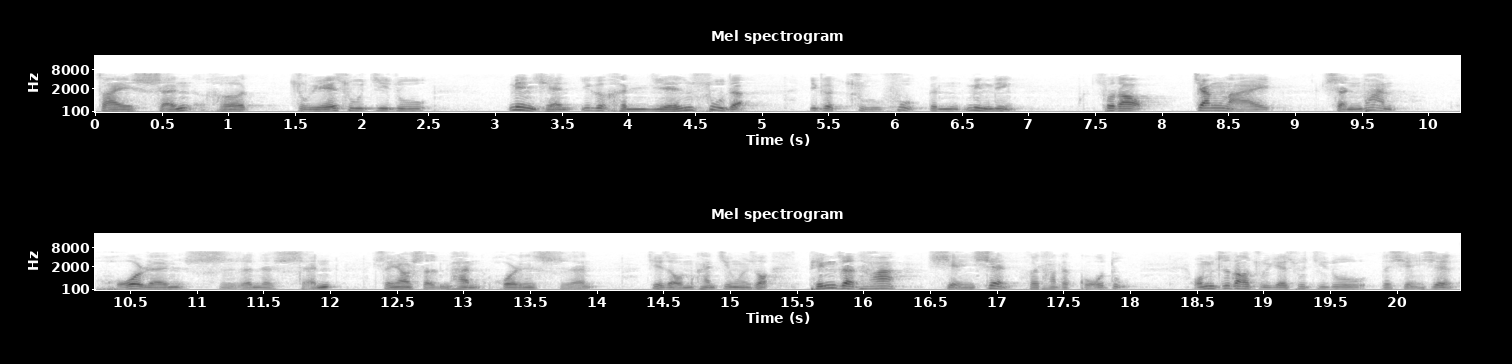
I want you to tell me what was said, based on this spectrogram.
在神和主耶稣基督面前一个很严肃的一个嘱咐跟命令。说到将来审判活人死人的神，神要审判活人死人。接着我们看经文说，凭着他显现和他的国度，我们知道主耶稣基督的显现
